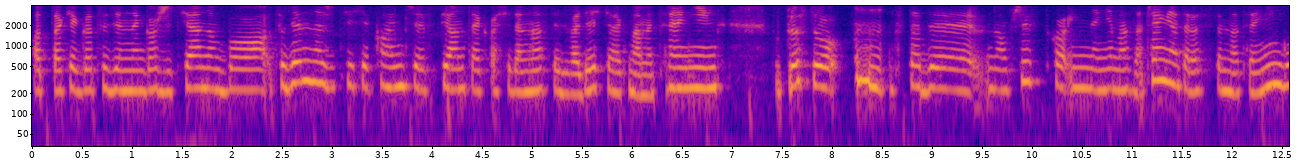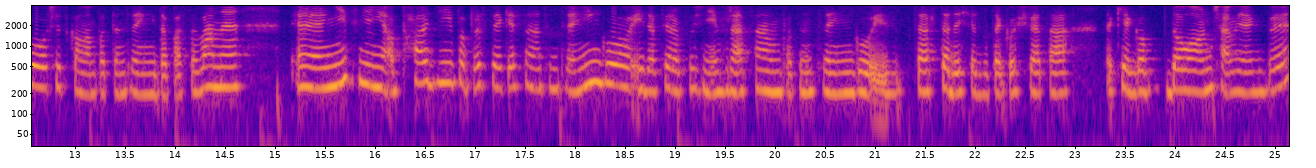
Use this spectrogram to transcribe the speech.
od takiego codziennego życia, no bo codzienne życie się kończy w piątek o 17.20, jak mamy trening. Po prostu wtedy no, wszystko inne nie ma znaczenia. Teraz jestem na treningu, wszystko mam pod ten trening dopasowane. E, nic mnie nie obchodzi, po prostu jak jestem na tym treningu i dopiero później wracam po tym treningu i wtedy się do tego świata takiego dołączam jakby.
